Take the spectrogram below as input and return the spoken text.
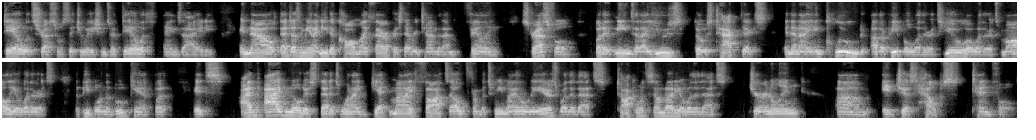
deal with stressful situations or deal with anxiety. And now that doesn't mean I need to call my therapist every time that I'm feeling stressful, but it means that I use those tactics and then I include other people, whether it's you or whether it's Molly or whether it's the people in the boot camp. But it's I've I've noticed that it's when I get my thoughts out from between my own ears, whether that's talking with somebody or whether that's journaling, um, it just helps tenfold.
